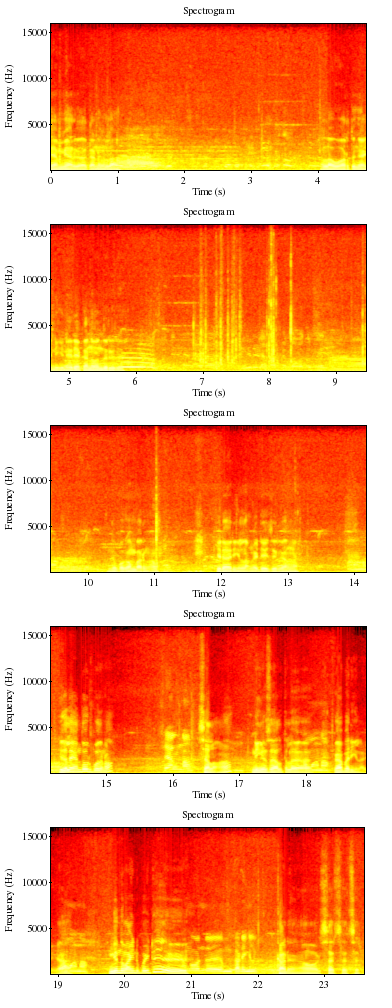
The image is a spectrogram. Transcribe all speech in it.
செம்மையாக இருக்குதா கண்ணுங்கள்லாம் நல்லா ஒருத்துங்க இன்றைக்கி நிறைய கன்று வந்துருக்குது. இந்த பக்கம் பாருங்க. கிடாரிங்கெல்லாம் கட்டி வச்சுருக்காங்க. இதெல்லாம் எந்த ஊர் போகுதுண்ணா? சேலம் நீங்கள் சேலத்தில். வியாபாரிங்களா ஐயா ஆமாண்ணா. இங்கேருந்து வாங்கிட்டு போயிட்டு வந்து கடைங்களுக்கு. கடை ஓ சரி சரி சரி.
